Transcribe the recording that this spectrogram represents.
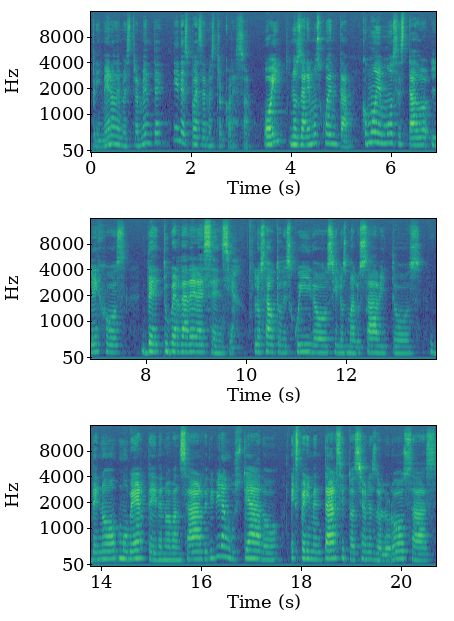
primero de nuestra mente y después de nuestro corazón. Hoy nos daremos cuenta cómo hemos estado lejos de tu verdadera esencia, los autodescuidos y los malos hábitos, de no moverte y de no avanzar, de vivir angustiado, experimentar situaciones dolorosas,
